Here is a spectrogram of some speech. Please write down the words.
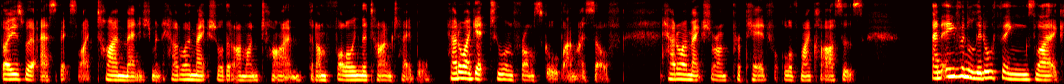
those were aspects like time management. How do I make sure that I'm on time, that I'm following the timetable? How do I get to and from school by myself? How do I make sure I'm prepared for all of my classes? And even little things like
